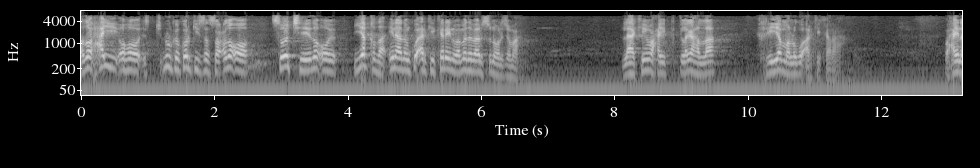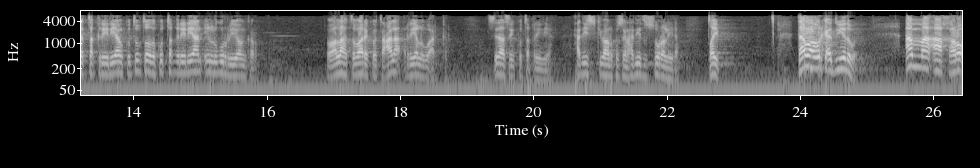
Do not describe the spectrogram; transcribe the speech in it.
Adoo xayi ahoo dhulka korkiisa socdo oo soo jeedo oo yaqda inaadan ku arki karayn waa madhab ahlusunna waljamaca laakiin waxay laga hadlaa riyo ma lagu arki karaa waxayna taqriiriyaan kutubtooda ku taqriiriyaan in lagu riyoon karo. Oo allah tabaaraka wa tacaala riyo lagu arki karo. Sidaasay ku taqriiriyaan. Xadiiskii baanu kusugan xadiidu suura la yidhaha. Ayib taa waa marka adduunyada way. Amaa aakharo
